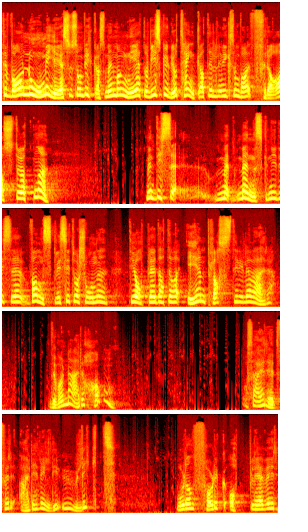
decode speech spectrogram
Det var noe med Jesus som virka som en magnet, og vi skulle jo tenke at det liksom var frastøtende. Men disse menneskene i disse vanskelige situasjonene de opplevde at det var én plass de ville være. Det var nære ham. Og så er jeg redd for er det veldig ulikt hvordan folk opplever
